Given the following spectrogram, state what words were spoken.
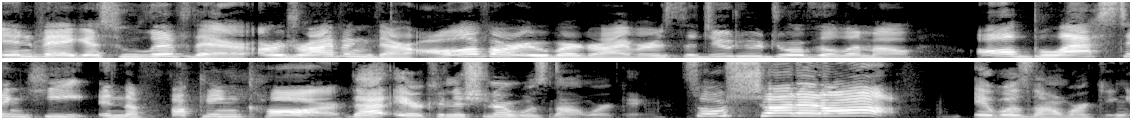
in Vegas who live there are driving there? All of our Uber drivers, the dude who drove the limo, all blasting heat in the fucking car. that air conditioner was not working. So shut it off. It was not working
